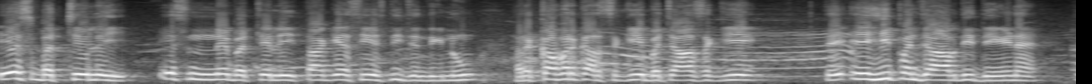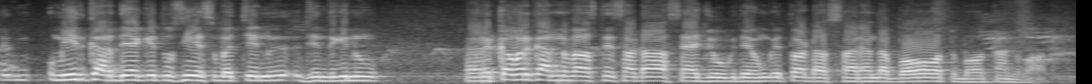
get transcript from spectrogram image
ਇਸ ਬੱਚੇ ਲਈ, ਇਸ ਨੰਨੇ ਬੱਚੇ ਲਈ ਤਾਂ ਕਿ ਅਸੀਂ ਇਸ ਦੀ ਜ਼ਿੰਦਗੀ ਨੂੰ ਰਿਕਵਰ ਕਰ ਸਕੀਏ, ਬਚਾ ਸਕੀਏ। ਤੇ ਇਹੀ ਪੰਜਾਬ ਦੀ ਦੇਣ ਹੈ। ਤੇ ਉਮੀਦ ਕਰਦੇ ਹਾਂ ਕਿ ਤੁਸੀਂ ਇਸ ਬੱਚੇ ਨੂੰ, ਜ਼ਿੰਦਗੀ ਨੂੰ ਰਿਕਵਰ ਕਰਨ ਵਾਸਤੇ ਸਾਡਾ ਸਹਿਯੋਗ ਦਿਓਗੇ। ਤੁਹਾਡਾ ਸਾਰਿਆਂ ਦਾ ਬਹੁਤ ਬਹੁਤ ਧੰਨਵਾਦ।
